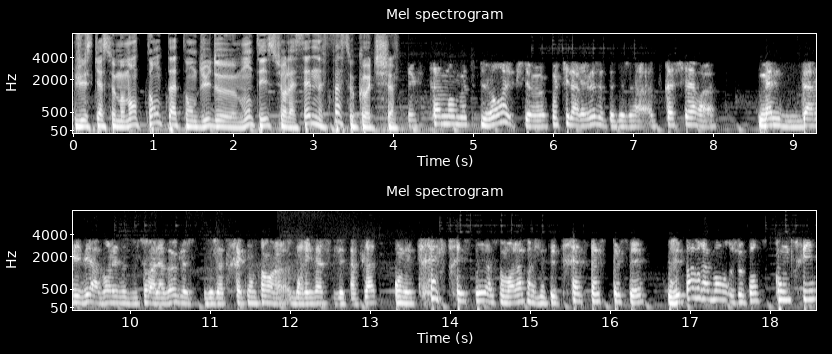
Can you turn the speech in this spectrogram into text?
jusqu'à ce moment tant attendu de monter sur la scène face au coach extrêmement motivant. Et puis, euh, quoi qu'il arrivait, j'étais déjà très fier, euh, même d'arriver avant les auditions à l'aveugle. J'étais déjà très content euh, d'arriver à ces étapes-là. On est très stressé à ce moment-là. Enfin, j'étais très, très stressé. J'ai pas vraiment, je pense, compris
